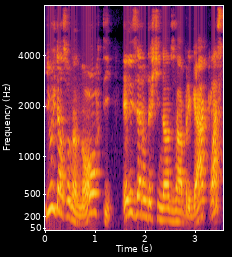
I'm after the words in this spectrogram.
E os da Zona Norte, eles eram destinados a abrigar a classe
